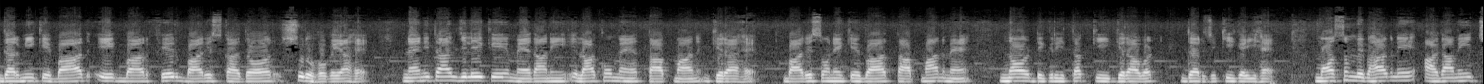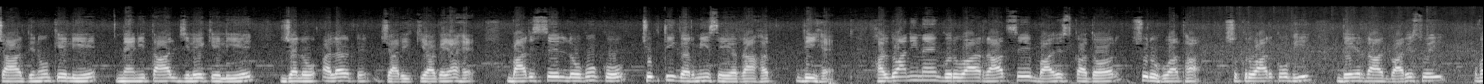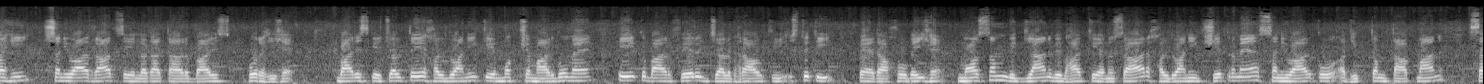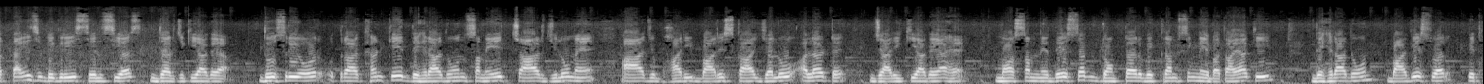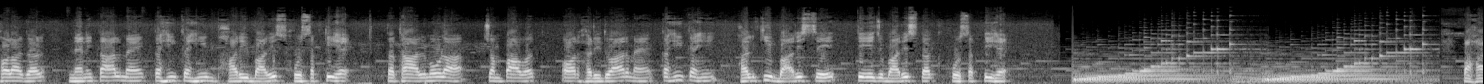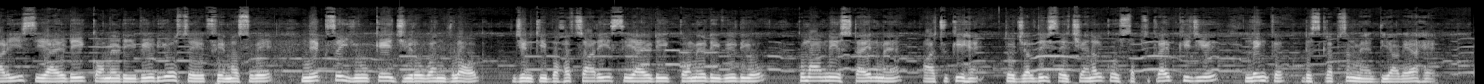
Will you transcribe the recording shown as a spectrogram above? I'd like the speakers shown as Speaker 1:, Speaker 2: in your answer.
Speaker 1: गर्मी के बाद एक बार फिर बारिश का दौर शुरू हो गया है। नैनीताल ज़िले के मैदानी इलाकों में तापमान गिरा है। बारिश होने के बाद तापमान में 9 डिग्री तक की गिरावट दर्ज की गई है। मौसम विभाग ने आगामी चार दिनों के लिए नैनीताल ज़िले के लिए येलो अलर्ट जारी किया गया है। बारिश से लोगों को चुपती गर्मी से राहत दी है। हल्द्वानी में गुरुवार रात से बारिश का दौर शुरू हुआ था। शुक्रवार को भी देर रात बारिश हुई। वहीं शनिवार रात से लगातार बारिश हो रही है। बारिश के चलते हल्द्वानी के मुख्य मार्गों में एक बार फिर जल भराव की स्थिति पैदा हो गई है। मौसम विज्ञान विभाग के अनुसार हल्द्वानी क्षेत्र में शनिवार को अधिकतम तापमान 27 डिग्री सेल्सियस दर्ज किया गया। दूसरी ओर उत्तराखंड के देहरादून समेत चार जिलों में आज भारी बारिश का येलो अलर्ट जारी किया गया है। मौसम निदेशक डॉक्टर विक्रम सिंह ने बताया कि देहरादून, बागेश्वर, पिथौरागढ़, नैनीताल में कहीं कहीं भारी बारिश हो सकती है, तथा अल्मोड़ा, चंपावत और हरिद्वार में कहीं कहीं हल्की बारिश से तेज बारिश तक हो सकती है। पहाड़ी सीआईडी कॉमेडी वीडियो से फ़ेमस हुए next UK zero one vlog जिनकी बहुत सारी CID comedy video Kumaoni style में आ चुकी हैं। तो जल्दी से चैनल को सब्सक्राइब कीजिए। लिंक डिस्क्रिप्शन में दिया गया है।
